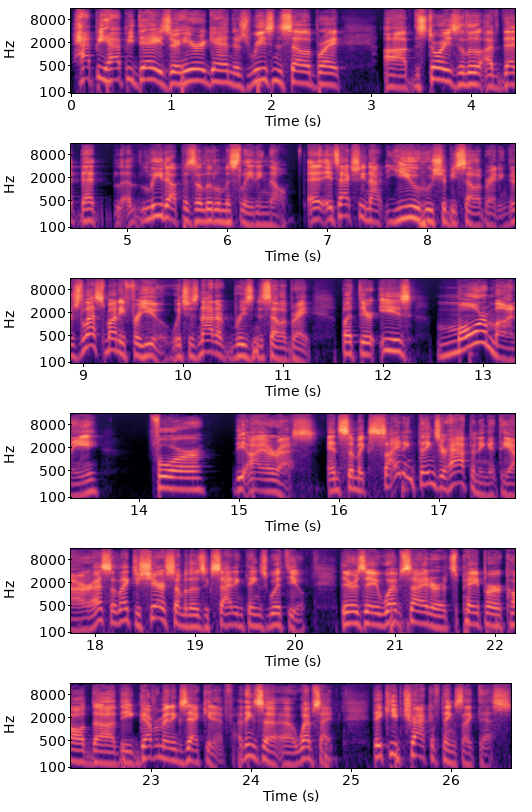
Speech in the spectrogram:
happy, happy days. They're here again. There's reason to celebrate. Uh, the story is a little uh, that that lead up is a little misleading though. It's actually not you who should be celebrating. There's less money for you, which is not a reason to celebrate, but there is more money for the IRS. And some exciting things are happening at the IRS. I'd like to share some of those exciting things with you. There's a website or it's a paper called uh, the Government Executive. I think it's a, a, website. They keep track of things like this.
